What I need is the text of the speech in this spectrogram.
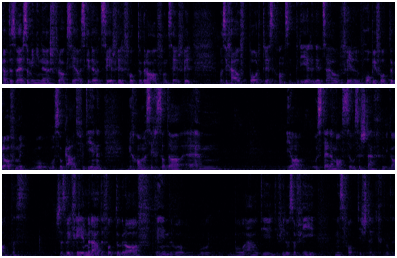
ja, aber das wäre so meine nächste Frage Aber es gibt ja sehr viele Fotografen und sehr viele die sich auch auf Porträts konzentrieren, jetzt auch viele Hobbyfotografen, die wo, wo so Geld verdienen. Wie kann man sich so da ähm, ja, aus dieser Masse rausstechen? Wie geht das? Ist das wirklich immer auch der Fotograf dahinter, wo, wo, wo auch die, die Philosophie in ein Foto steckt? Oder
